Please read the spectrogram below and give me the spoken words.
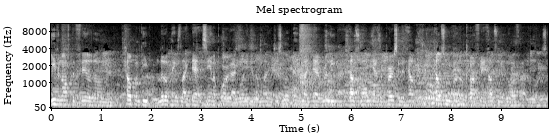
even off the field, um, helping people, little things like that. Seeing a poor guy going to give him money, just little things like that really helps mold me as a person and helps helps me build up confidence, helps me glorify the Lord. So.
